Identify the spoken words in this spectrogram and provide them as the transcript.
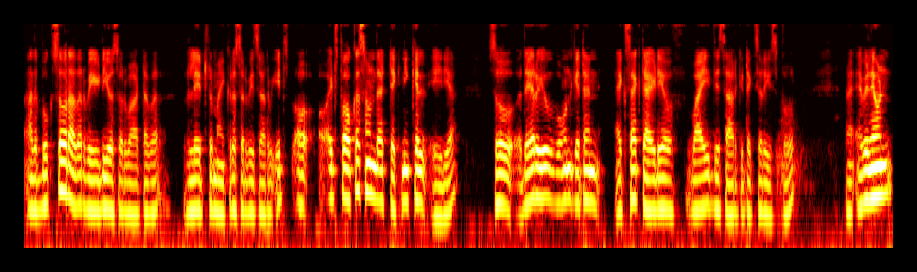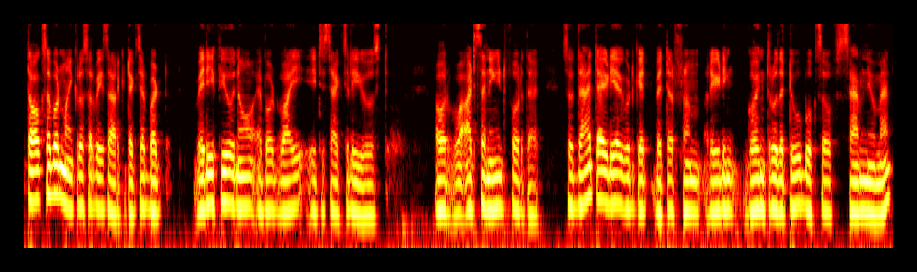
other books or other videos or whatever related to microservice or it's uh, it's focused on that technical area so there you won't get an exact idea of why this architecture is for everyone talks about microservice architecture but very few know about why it is actually used or what's the need for that. So that idea you would get better from reading going through the two books of sam newman.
